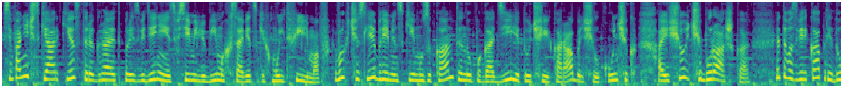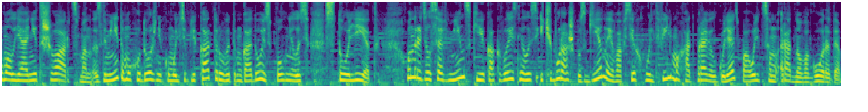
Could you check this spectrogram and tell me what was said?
Симфонический оркестр играет произведения из всеми любимых советских мультфильмов. В их числе бременские музыканты «Ну погоди», «Летучий корабль», «Щелкунчик», а еще «Чебурашка». Этого зверька придумал Леонид Шварцман. Знаменитому художнику-мультипликатору в этом году исполнилось 100 лет лет. Он родился в Минске и, как выяснилось, и Чебурашку с Геной во всех мультфильмах отправил гулять по улицам родного города.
